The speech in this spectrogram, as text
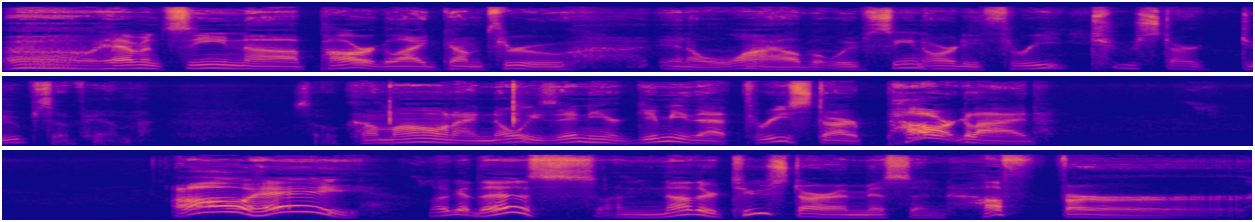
Oh, we haven't seen uh, Powerglide come through in a while, but we've seen already three two star dupes of him. So come on, I know he's in here. Give me that three-star Powerglide. Oh, hey, look at this. Another two-star I'm missing. Huffer.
